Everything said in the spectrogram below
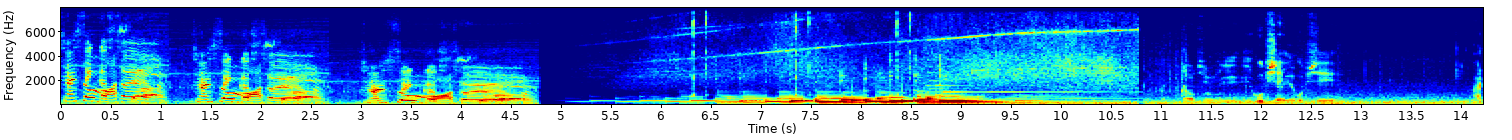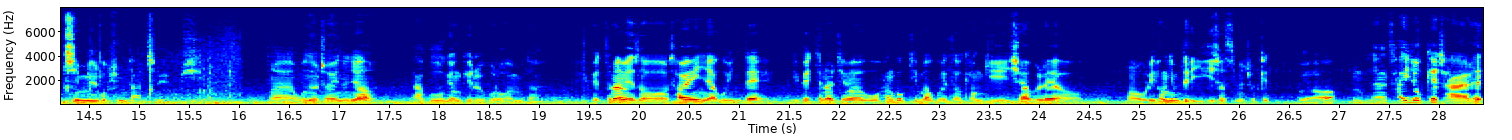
잘생겼어요. 잘생겼어요. 잘생겼어요. 형 지금 일, 7시야 7시 아침 7시입니다 아침 7시 아, 오늘 저희는요 야구 경기를 보러 갑니다 이 베트남에서 사회인 야구인데 이 베트남 팀하고 한국 팀하고 해서 경기 시합을 해요 어, 우리 형님들이 이기셨으면 좋겠고요 음, 그냥 사이좋게 잘 해-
